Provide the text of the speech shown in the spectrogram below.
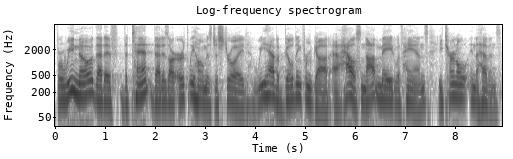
For we know that if the tent that is our earthly home is destroyed, we have a building from God, a house not made with hands, eternal in the heavens.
